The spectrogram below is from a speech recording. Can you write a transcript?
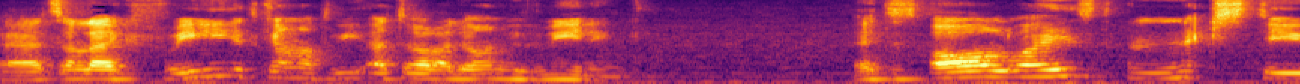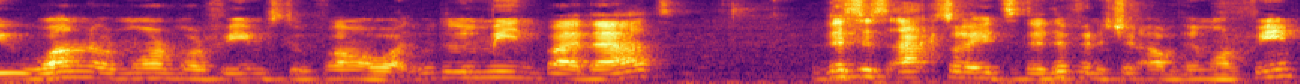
Uh, it's unlike free, it cannot be uttered alone with meaning. It is always next to one or more morphemes to form a word. What do we mean by that? This is actually it's the definition of the morpheme.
